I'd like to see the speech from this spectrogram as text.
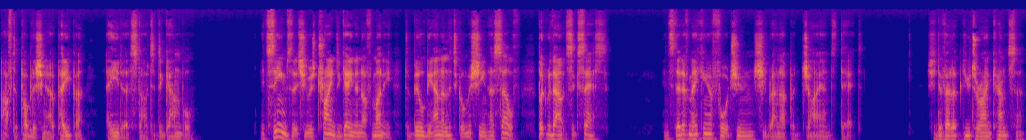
After publishing her paper, Ada started to gamble. It seems that she was trying to gain enough money to build the analytical machine herself, but without success. Instead of making a fortune, she ran up a giant debt. She developed uterine cancer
